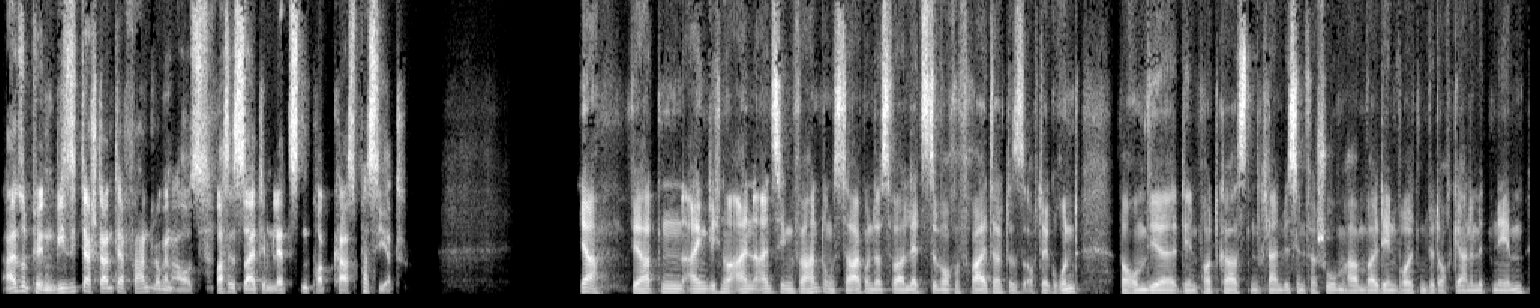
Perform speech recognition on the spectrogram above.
Also Pin, wie sieht der Stand der Verhandlungen aus? Was ist seit dem letzten Podcast passiert? Ja, wir hatten eigentlich nur einen einzigen Verhandlungstag und das war letzte Woche Freitag. Das ist auch der Grund, warum wir den Podcast ein klein bisschen verschoben haben, weil den wollten wir doch gerne mitnehmen.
